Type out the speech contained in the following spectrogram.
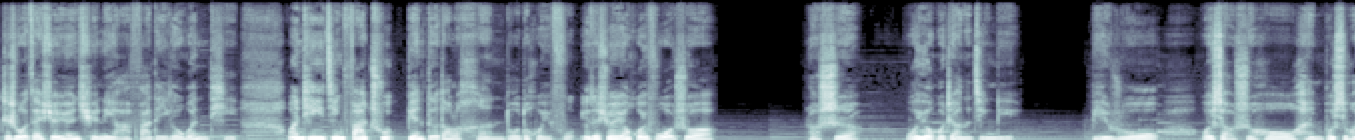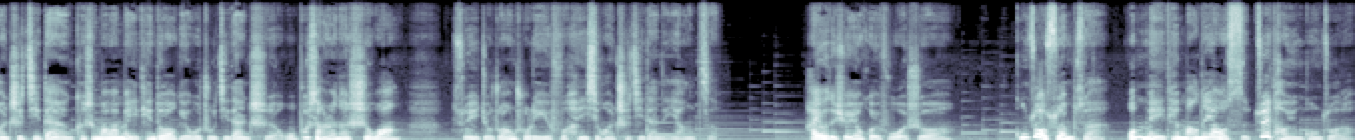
这是我在学员群里啊发的一个问题，问题一经发出，便得到了很多的回复。有的学员回复我说：“老师，我有过这样的经历，比如我小时候很不喜欢吃鸡蛋，可是妈妈每天都要给我煮鸡蛋吃，我不想让她失望，所以就装出了一副很喜欢吃鸡蛋的样子。”还有的学员回复我说：“工作算不算？我每天忙得要死，最讨厌工作了。”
